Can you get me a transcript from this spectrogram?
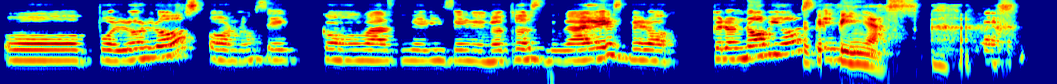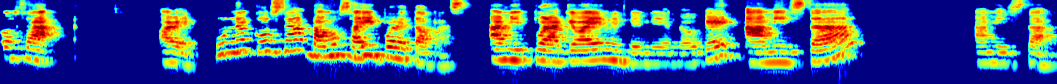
o pololos o no sé cómo más le dicen en otros lugares, pero, pero novios. ¿Qué piñas? O sea, a ver, una cosa, vamos a ir por etapas, a mí, para que vayan entendiendo, ¿ok? Amistad, amistad.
